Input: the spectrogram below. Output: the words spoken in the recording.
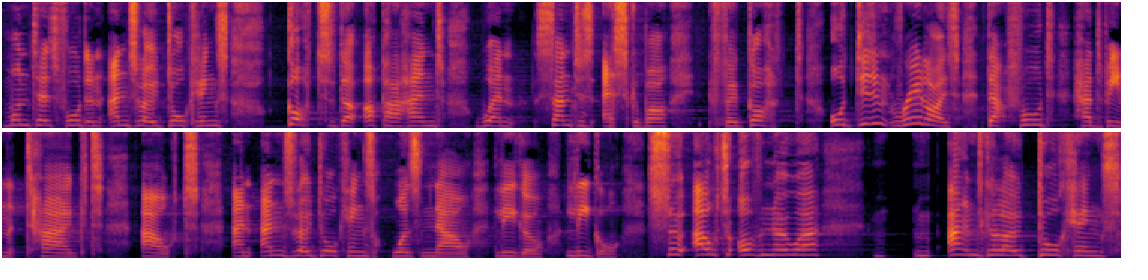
Montez Ford and Angelo Dawkins got the upper hand when Santos Escobar forgot or didn't realize that Ford had been tagged out and Angelo Dawkins was now legal legal. So out of nowhere Angelo Dawkins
